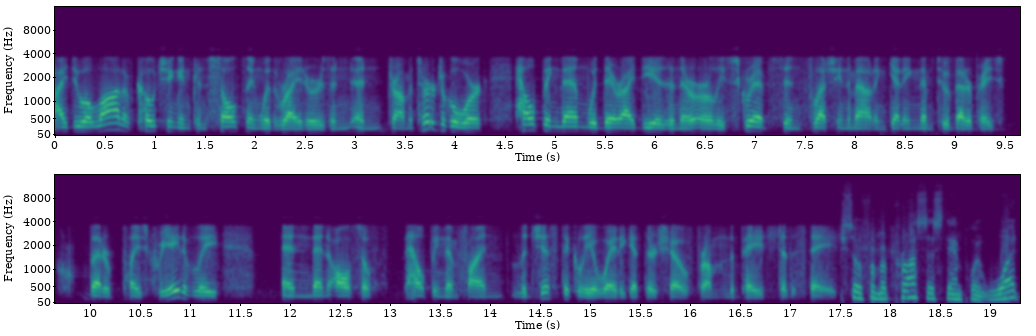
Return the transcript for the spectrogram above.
I do a lot of coaching and consulting with writers and, and dramaturgical work, helping them with their ideas and their early scripts and fleshing them out and getting them to a better place better place creatively and then also helping them find logistically a way to get their show from the page to the stage. So from a process standpoint, what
